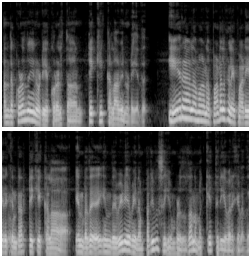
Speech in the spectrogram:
அந்த குழந்தையினுடைய குரல் தான் டி கே கலாவினுடையது. ஏராளமான பாடல்களை பாடியிருக்கின்றார் டி கே கலா என்பது இந்த வீடியோவை நாம் பதிவு செய்யும் பொழுதுதான் நமக்கே தெரிய வருகிறது.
